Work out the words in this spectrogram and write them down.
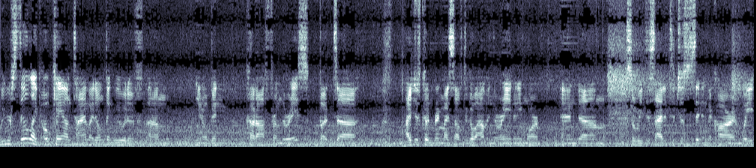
we were still like okay on time. I don't think we would have, um, you know, been cut off from the race, but uh, I just couldn't bring myself to go out in the rain anymore. And um, so we decided to just sit in the car and wait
